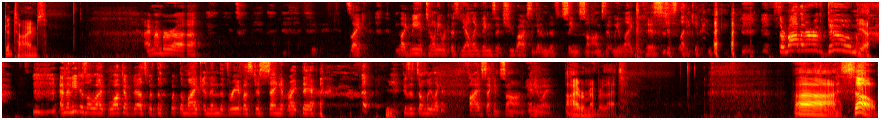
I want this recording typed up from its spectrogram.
Good times. I remember uh it's like like me and Tony were just yelling things at Shoebox to get him to sing songs that we liked of his, just like Thermometer of Doom. Yeah. And then he just like walked up to us with the with the mic, and then the three of us just sang it right there because it's only like a five second song. Anyway, I remember that. Uh so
